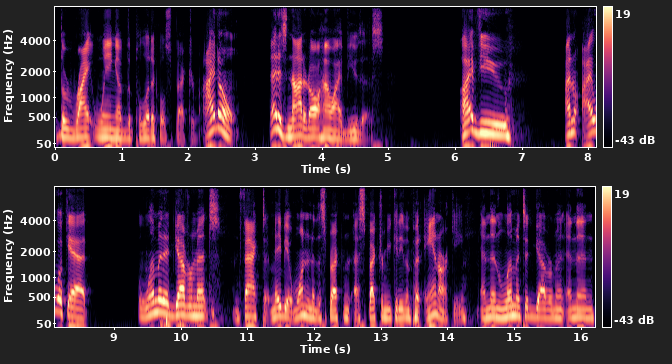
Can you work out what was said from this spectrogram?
the right wing of the political spectrum. I don't that is not at all how I view this. I view I don't I look at limited government. In fact, maybe at one end of the spectrum, uh, spectrum, you could even put anarchy, and then limited government, and then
